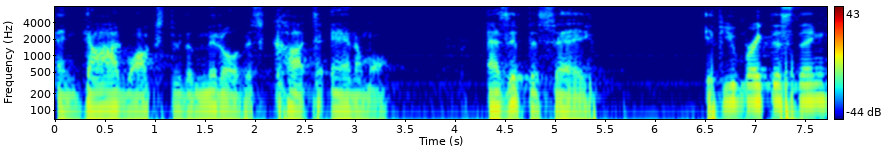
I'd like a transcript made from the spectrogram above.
And God walks through the middle of this cut animal as if to say, if you break this thing,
